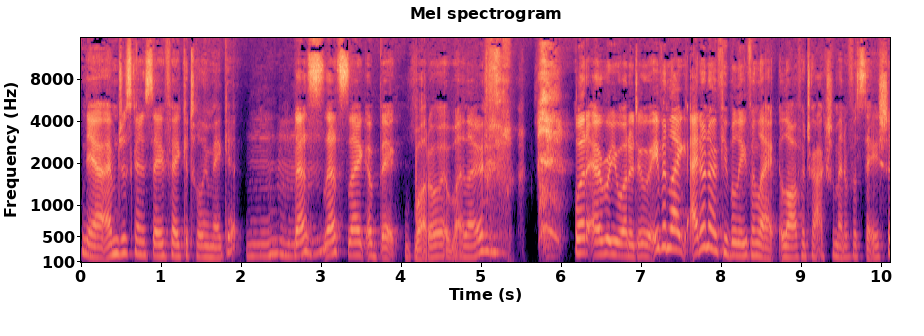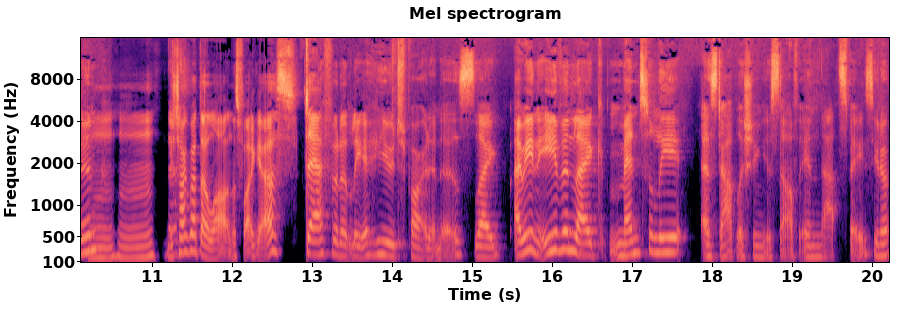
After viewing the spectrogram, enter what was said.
Yeah. I'm just going to say fake it till you make it. That's, that's like a big motto in my life. Whatever you want to do. Even like, I don't know if you believe in like law of attraction manifestation. Mm-hmm. We talk about that a lot on this podcast. definitely a huge part in this. Like, I mean, even like mentally establishing yourself in that space, you know,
